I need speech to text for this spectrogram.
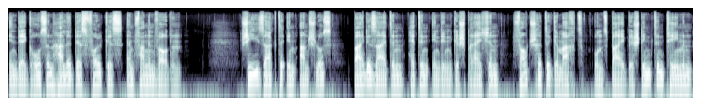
in der großen Halle des Volkes empfangen worden. Xi sagte im Anschluss, beide Seiten hätten in den Gesprächen Fortschritte gemacht und bei bestimmten Themen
